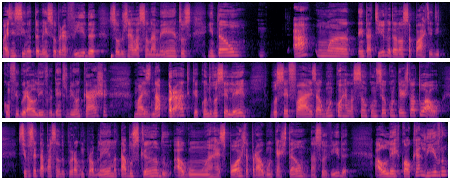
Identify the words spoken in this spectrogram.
mas ensina também sobre a vida, sobre os relacionamentos. Então, há uma tentativa da nossa parte de configurar o livro dentro de uma caixa, mas na prática, quando você lê, você faz alguma correlação com o seu contexto atual. Se você está passando por algum problema, está buscando alguma resposta para alguma questão na sua vida, ao ler qualquer livro,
